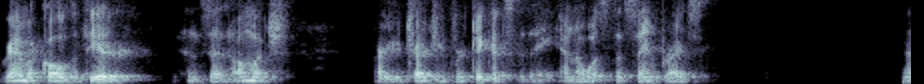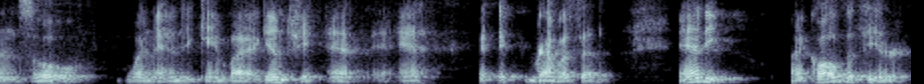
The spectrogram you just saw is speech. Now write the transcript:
grandma called the theater and said, How much are you charging for tickets today? And it was the same price. And so when Andy came by again, she and, and grandma said, Andy, I called the theater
